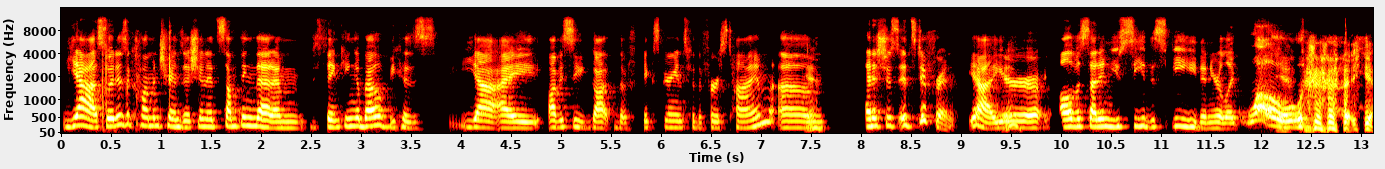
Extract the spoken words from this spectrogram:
yeah so it is a common transition it's something that i'm thinking about because yeah i obviously got the experience for the first time um yeah and it's just it's different. Yeah you're yeah. all of a sudden you see the speed and you're like whoa. Yeah. Yeah,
